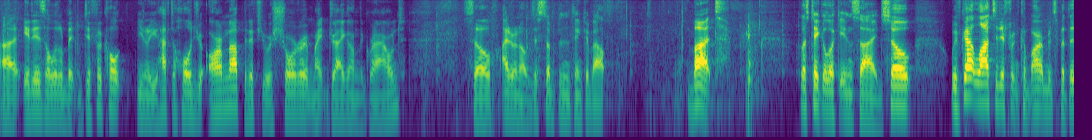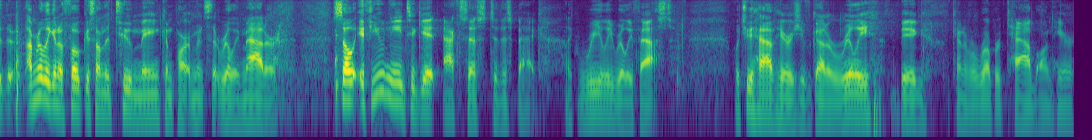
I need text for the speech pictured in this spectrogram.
uh, it is a little bit difficult. You know, you have to hold your arm up, and if you were shorter, it might drag on the ground. So, I don't know, just something to think about. But let's take a look inside. So, we've got lots of different compartments, but the, the, I'm really going to focus on the two main compartments that really matter. So, if you need to get access to this bag, like really, really fast, what you have here is you've got a really big kind of a rubber tab on here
